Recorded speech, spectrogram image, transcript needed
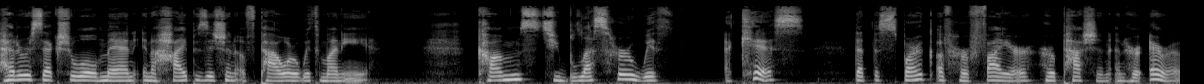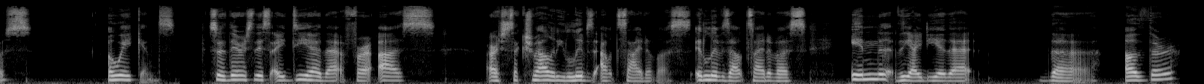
heterosexual man in a high position of power with money comes to bless her with a kiss that the spark of her fire, her passion, and her eros awakens. So there's this idea that for us, our sexuality lives outside of us. It lives outside of us in the idea that the other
